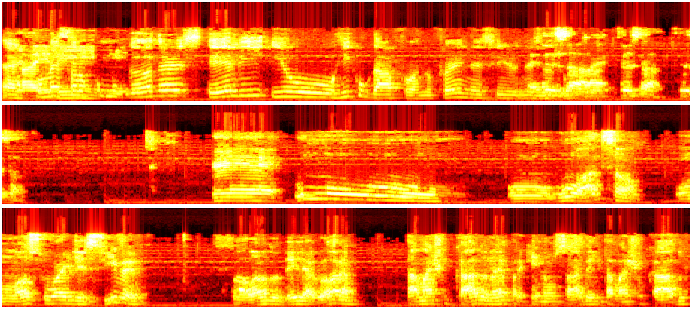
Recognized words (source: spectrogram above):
É, começaram ele... como Gunners, ele e o Rico Gafford, não foi? Nesse, nesse é, exato, exato, exato. É, o, o, o Watson, o nosso wide receiver, falando dele agora, tá machucado, né? Para quem não sabe, ele tá machucado.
